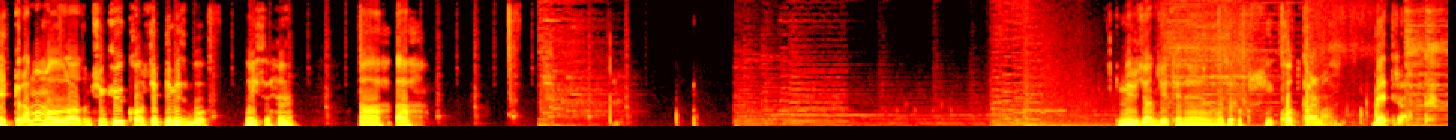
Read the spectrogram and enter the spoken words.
Edgar almamalı lazım çünkü konseptimiz bu. Neyse. ah ah. Emircan CTN Azerox Kod Karma Bedrock.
